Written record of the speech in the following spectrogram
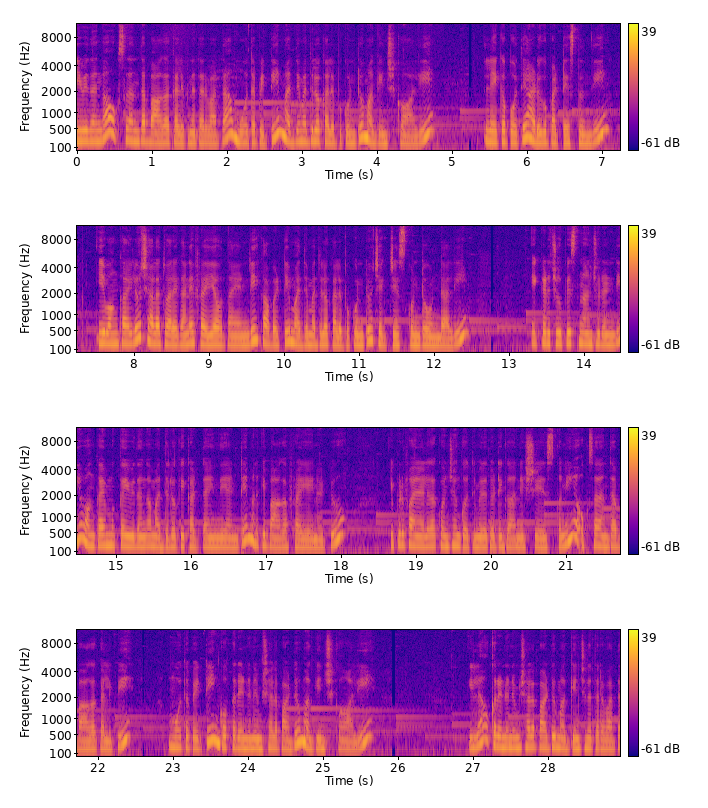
ఈ విధంగా ఒకసారి అంతా బాగా కలిపిన తర్వాత మూత పెట్టి మధ్య మధ్యలో కలుపుకుంటూ మగ్గించుకోవాలి. లేకపోతే అడుగు పట్టేస్తుంది. ఈ వంకాయలు చాలా త్వరగానే ఫ్రై అవుతాయండి. కాబట్టి మధ్య మధ్యలో కలుపుకుంటూ చెక్ చేసుకుంటూ ఉండాలి. ఇక్కడ చూపిస్తున్నాను చూడండి. వంకాయ ముక్క ఈ విధంగా మధ్యలోకి కట్ అయింది అంటే మనకి బాగా ఫ్రై అయినట్టు. ఇప్పుడు ఫైనల్గా కొంచెం కొత్తిమీరతోటి గార్నిష్ చేసుకొని ఒకసారి అంతా బాగా కలిపి మూత పెట్టి ఇంకొక రెండు నిమిషాల పాటు మగ్గించుకోవాలి. ఇలా ఒక రెండు నిమిషాల పాటు మగ్గించిన తర్వాత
